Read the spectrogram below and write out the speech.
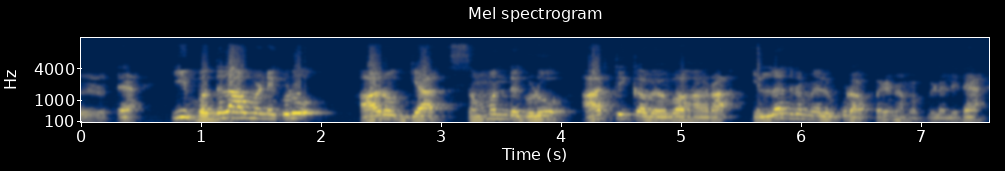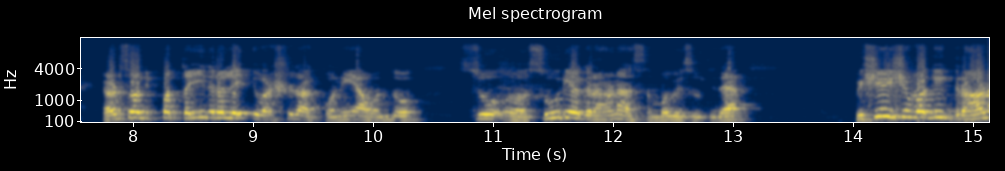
ಬೀರುತ್ತೆ. ಈ ಬದಲಾವಣೆಗಳು ಆರೋಗ್ಯ ಸಂಬಂಧಗಳು ಆರ್ಥಿಕ ವ್ಯವಹಾರ ಎಲ್ಲದರ ಮೇಲೂ ಕೂಡ ಪರಿಣಾಮ ಬೀಳಲಿದೆ. ಎರಡ್ ಸಾವಿರದ ಇಪ್ಪತ್ತೈದರಲ್ಲಿ ಈ ವರ್ಷದ ಕೊನೆಯ ಒಂದು ಸೂ- ಆ, ಸೂರ್ಯ ಗ್ರಹಣ ಸಂಭವಿಸುತ್ತಿದೆ. ವಿಶೇಷವಾಗಿ ಗ್ರಹಣ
